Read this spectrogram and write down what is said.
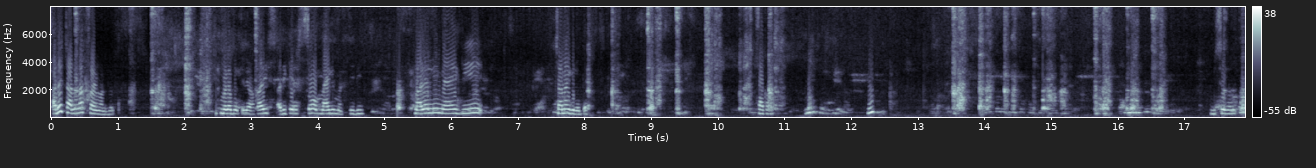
ಅದೇ ಚೆನ್ನಾಗಿ ಫ್ರೈ ಮಾಡಬೇಕು ಮಳೆ ಬರ್ತಿದೆ ಗೈಸ್ ಅದಕ್ಕೆ ಸೊ ಮ್ಯಾಗಿ ಮಾಡ್ತೀವಿ ಮಳೆಯಲ್ಲಿ ಮ್ಯಾಗಿ ಚೆನ್ನಾಗಿರುತ್ತೆ ಸಾಕ ಬಿಸಿರುತ್ತೆ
